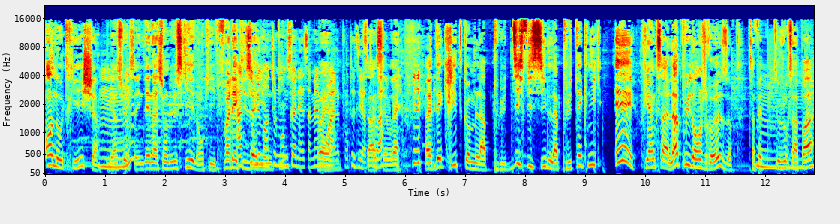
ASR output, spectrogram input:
en Autriche. Bien Mhm. sûr, c'est une des nations du ski, donc il fallait qu'ils aient Absolument, tout le monde connaît ça, même Ouais. moi, pour te dire, Ça, c'est vrai. Euh, décrite comme la plus difficile, la plus technique et, rien que ça, la plus dangereuse. Ça fait Hmm. toujours sympa.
